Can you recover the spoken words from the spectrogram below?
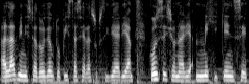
al administrador de autopistas y a la subsidiaria concesionaria mexiquense.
